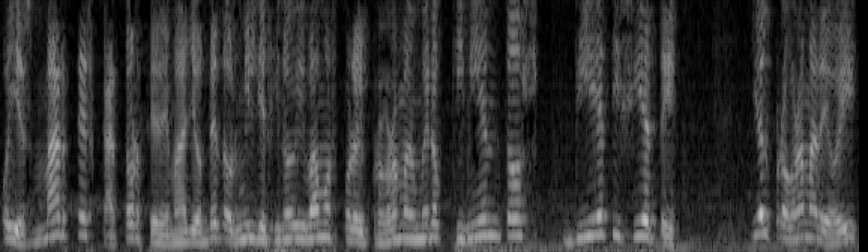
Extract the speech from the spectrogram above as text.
Hoy es martes 14 de mayo de 2019 y vamos por el programa número 517. Y el programa de hoy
